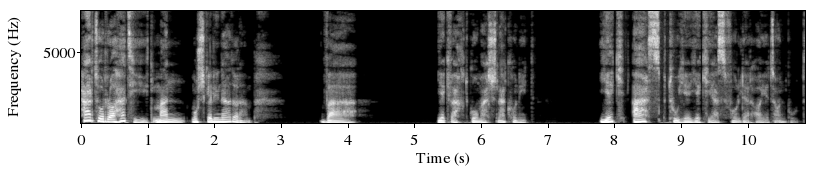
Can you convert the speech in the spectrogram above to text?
هر طور راحتید من مشکلی ندارم و یک وقت گمش نکنید. یک اسب توی یکی از فولدرهایتان بود.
